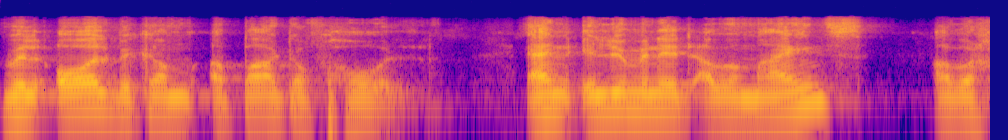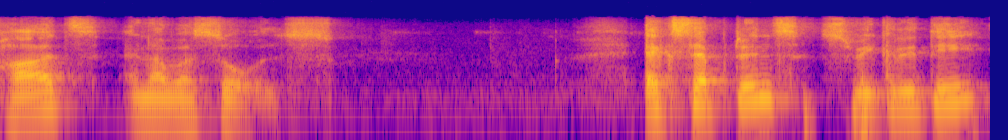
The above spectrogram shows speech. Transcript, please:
will all become a part of whole and illuminate our minds, our hearts, and our souls. Acceptance, Swikriti,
